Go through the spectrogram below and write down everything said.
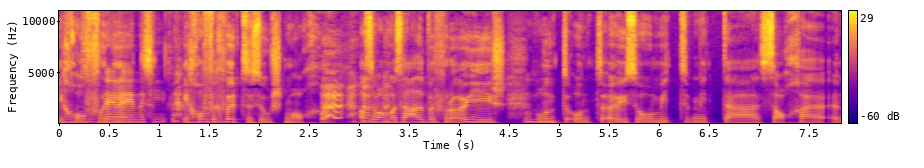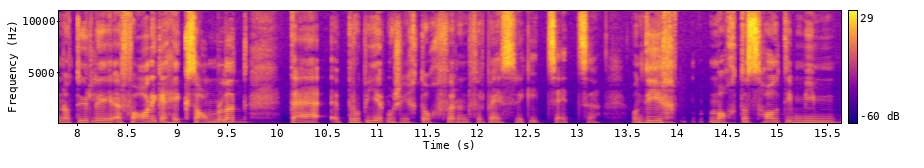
Ich hoffe nicht. Ich hoffe, ich würde es sonst machen. Also wenn man selber Freude ist mhm. und, und euch so mit, mit äh, Sachen natürlich Erfahrungen hat gesammelt, mhm. dann probiert man sich doch für eine Verbesserung einzusetzen. Und ich mache das halt in meinem,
